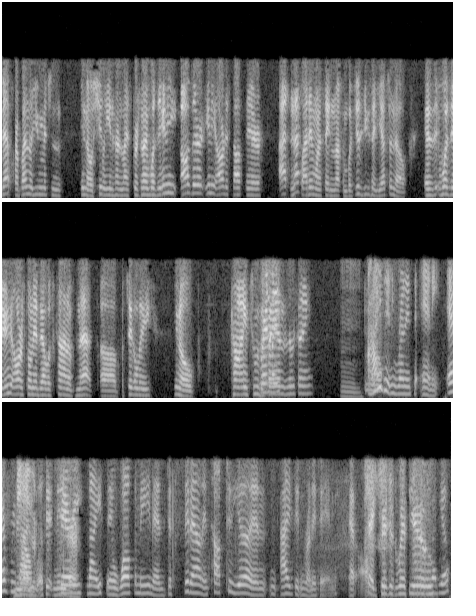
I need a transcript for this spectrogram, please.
that part, but I know you mentioned, you know, Sheila E. and her nice personality. Was there any, are there any artists out there? I, and that's why I didn't want to say nothing, but just you can say yes or no. Is it, was there any artist on there that was kind of not uh particularly, you know, kind to the Friendly? fans and everything? Mm. I didn't run into any. Everybody was Didn't very nice and welcoming, and just sit down and talk to you. And I didn't run into any at all. Take pictures with you. Anybody else?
